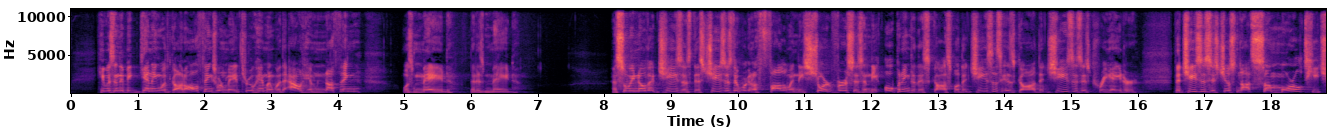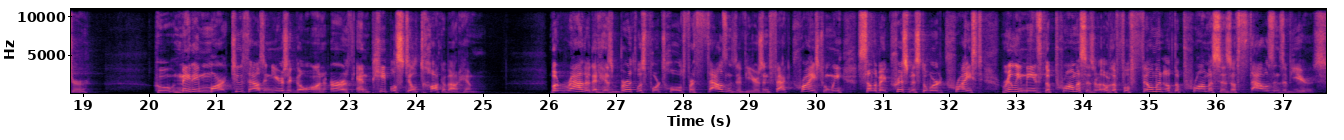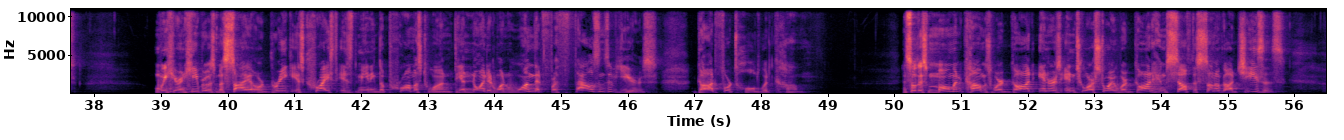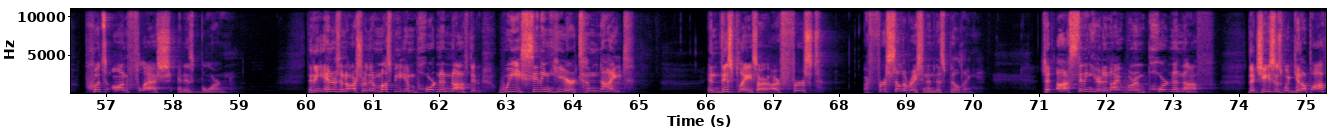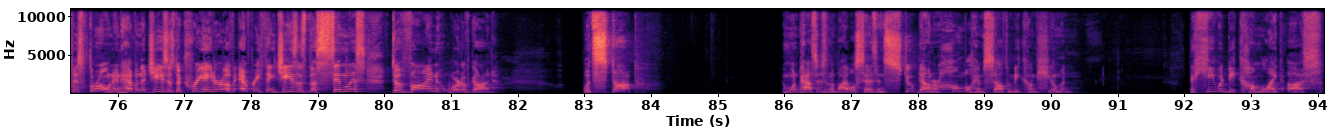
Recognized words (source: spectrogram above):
He was in the beginning with God. All things were made through him, and without him, nothing was made that is made. And so we know that Jesus, this Jesus that we're going to follow in these short verses in the opening to this gospel, that Jesus is God, that Jesus is creator, that Jesus is just not some moral teacher who made a mark 2,000 years ago on earth and people still talk about him but rather that his birth was foretold for thousands of years. In fact, Christ, when we celebrate Christmas, the word Christ really means the promises or, the fulfillment of the promises of thousands of years. When we hear in Hebrew as Messiah or Greek is Christ is meaning the promised one, the anointed one, one that for thousands of years God foretold would come. And so this moment comes where God enters into our story, where God Himself, the Son of God, Jesus, puts on flesh and is born. That he enters into our story, that must be important enough that we sitting here tonight in this place, our, our, first, our first celebration in this building, that us sitting here tonight, we're important enough that Jesus would get up off his throne in heaven, that Jesus, the creator of everything, Jesus, the sinless, divine Word of God, would stop and one passage in the Bible says, and stoop down or humble himself and become human. That he would become like us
